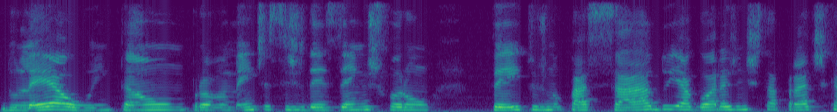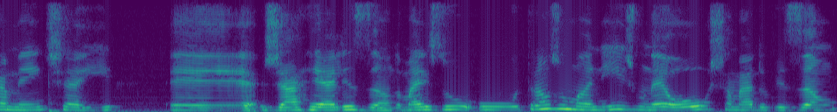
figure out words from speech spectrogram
do Léo, então provavelmente esses desenhos foram feitos no passado e agora a gente está praticamente aí é, já realizando. Mas o, o transhumanismo, né, ou chamado visão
